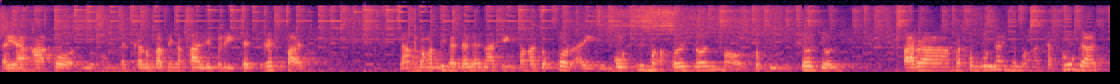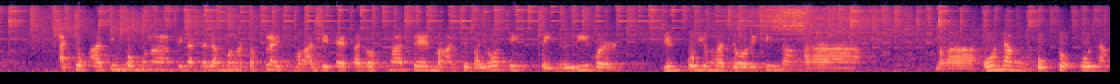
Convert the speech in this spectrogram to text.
Kaya nga po, yung nagkaroon kami ng calibrated response, ng mga pinadala nating mga doktor ay mostly mga surgeon, mga orthopedic surgeon, para matugunan yung mga sasugat at yung ating pong mga pinadalang mga supplies, mga antitetanus natin, mga antibiotics, pain reliever, yun po yung majority ng ah, mga unang bugto po ng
